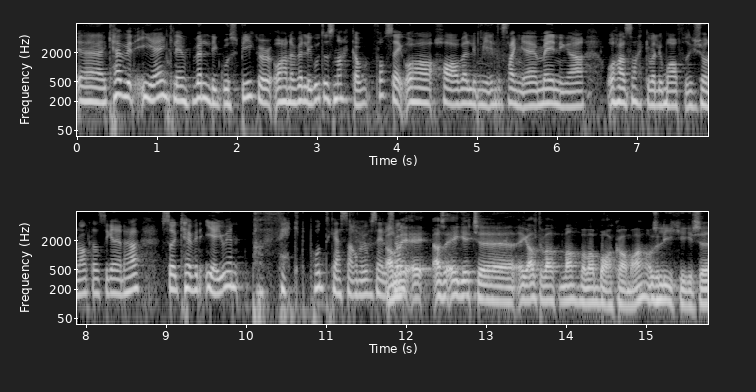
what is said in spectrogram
eh, Kevin er egentlig en veldig god speaker, og han er veldig god til å snakke for seg og har, har veldig mye interessante meninger. Og han snakker veldig bra for seg sjøl. Så Kevin er jo en perfekt podcaster, om jeg, får si det Ja, jeg, altså, jeg, ikke, jeg har alltid vært vant med å være bak kamera, og så liker jeg ikke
